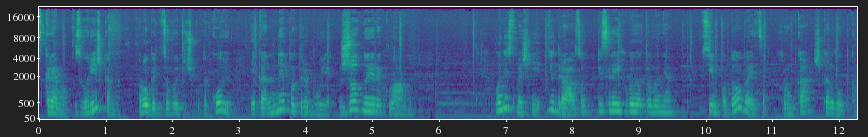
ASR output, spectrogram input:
з кремом з горішками робить цю випічку такою, яка не потребує жодної реклами. Вони смачні відразу після їх виготовлення. Всім подобається хрумка шкарлупка.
